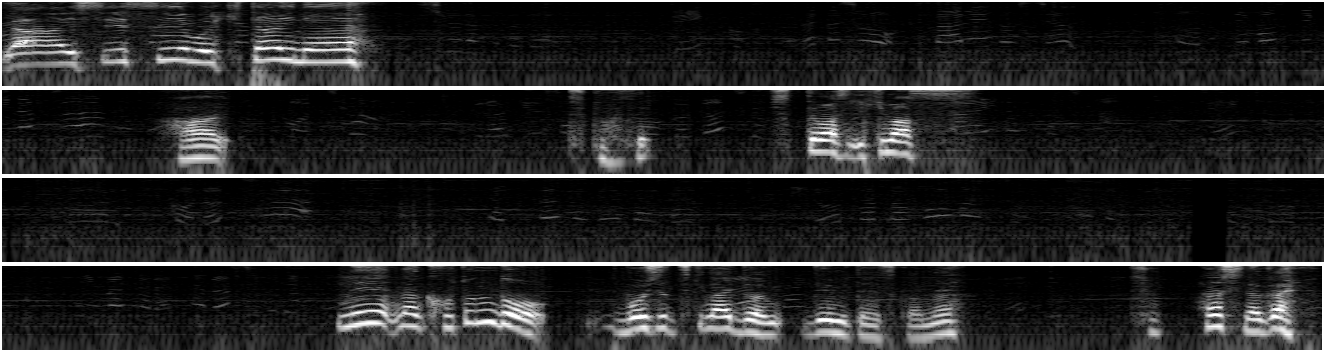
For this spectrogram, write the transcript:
いや、SSA も行きたいね。はい。ちょっと待って。知ってます。行きます。ねなんかほとんど帽子付きのアイドル出るみたいですからね。話長い。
